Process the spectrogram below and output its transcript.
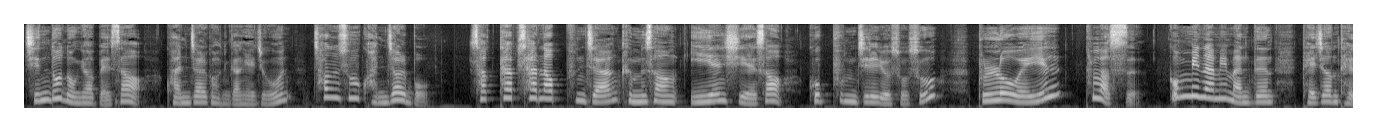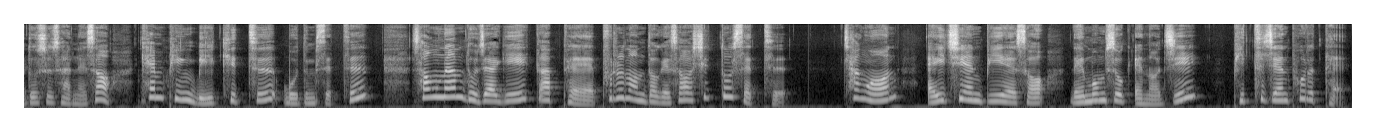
진도 농협에서 관절 건강에 좋은 천수 관절보. 석탑 산업 훈장 금성 ENC에서 고품질 요소수 블루웨일 플러스. 꽃미남이 만든 대전 대도수산에서 캠핑 밀키트 모듬 세트, 성남 도자기 카페 푸른 언덕에서 식도 세트, 창원 H&B에서 내 몸속 에너지 비트젠 포르테,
